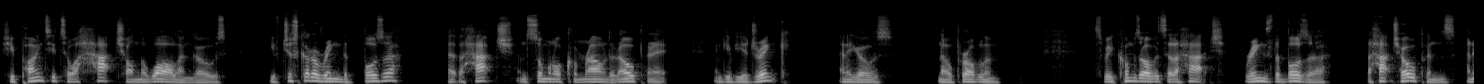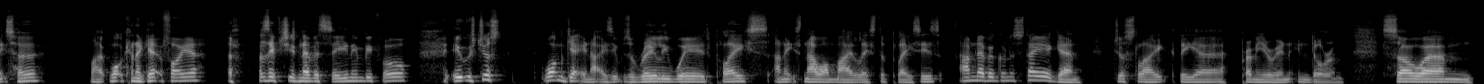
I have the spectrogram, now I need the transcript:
She pointed to a hatch on the wall and goes, You've just got to ring the buzzer at the hatch and someone will come round and open it and give you a drink. And he goes, No problem. So he comes over to the hatch, rings the buzzer, the hatch opens, and it's her. Like, what can I get for you? As if she'd never seen him before. It was just what I'm getting at is it was a really weird place, and it's now on my list of places I'm never going to stay again, just like the uh, Premier Inn, in Durham. So, um,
